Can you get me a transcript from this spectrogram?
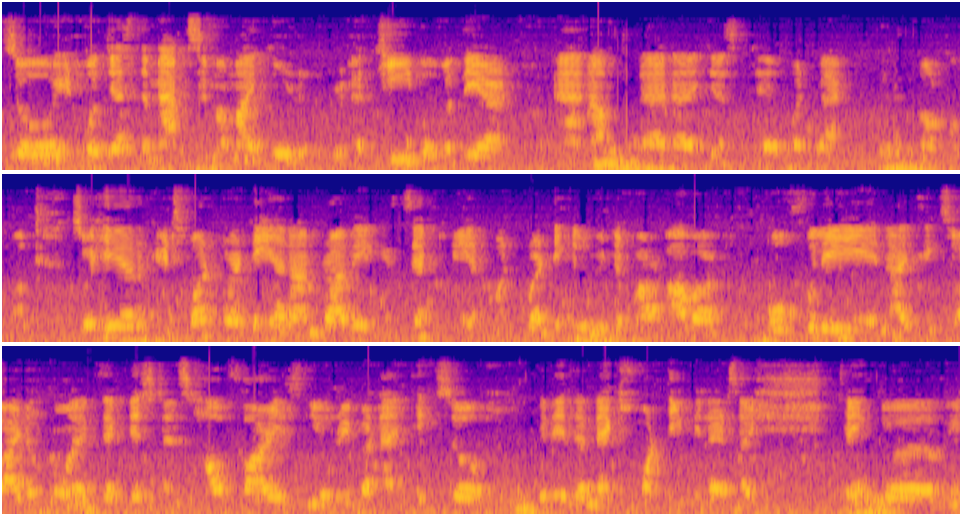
So it was just the maximum I could achieve over there and after that I just uh, went back to normal one. So here it's 120 and I'm driving exactly at 120 kilometer per hour. Hopefully, and I think so. I don't know exact distance how far is Newry, but I think so. Within the next 40 minutes, I think uh, we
